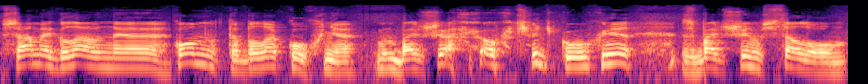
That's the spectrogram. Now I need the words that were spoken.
Самая главная комната была кухня. Большая очень кухня с большим столом.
